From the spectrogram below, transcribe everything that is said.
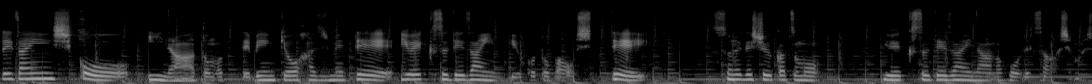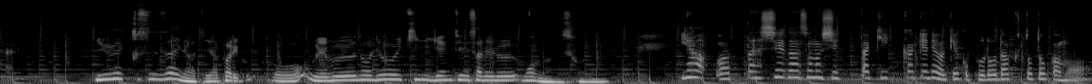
デザイン思考いいなと思って勉強を始めて UX デザインっていう言葉を知ってそれで就活も UX デザイナーの方で探しましたね UX デザイナーってやっぱりこう、ウェブの領域に限定されるもんなんですかね。いや私がその知ったきっかけでは結構プロダクトとかも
